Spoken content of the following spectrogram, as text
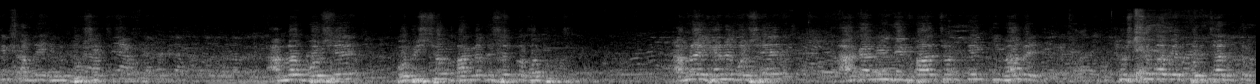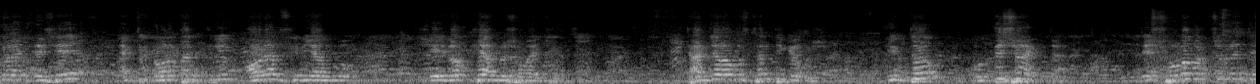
কিন্তু আমরা এখানে বসেছি আমরা বসে ভবিষ্যৎ বাংলাদেশের কথা বলছি। আমরা এখানে বসে আগামী নির্বাচনকে কীভাবে সুষ্ঠুভাবে পরিচালিত করে দেশে একটি গণতান্ত্রিক অর্ডার ফিরিয়ে আনব। সেই লক্ষ্যে আমরা সবাই চলছি যার যার অবস্থান থেকে অবশ্য। কিন্তু উদ্দেশ্য একটা, যে ষোলো বছরের যে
